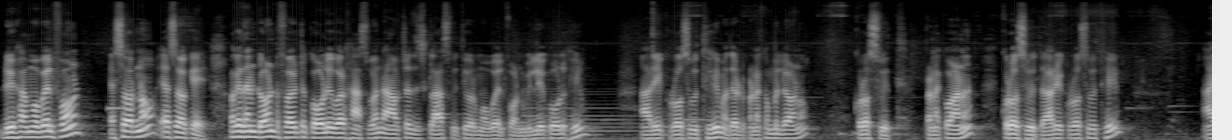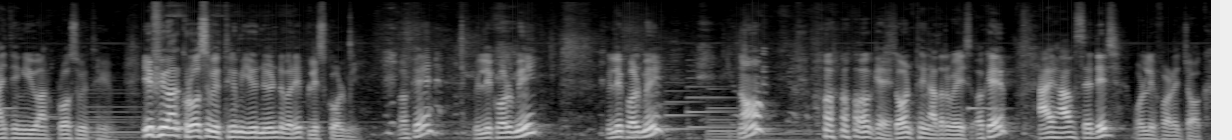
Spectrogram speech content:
Do you have mobile phone? Yes or no? Yes, okay. Okay, then don't forget to call your husband after this class with your mobile phone. Will you call him? Are you close with him? അതായിട്ട് പിണക്കം വല്ലതും ആണോ ക്രോസ് വിത്ത് പിണക്കമാണ് cross with are you cross with him I think you are cross with him if you are cross with him you നീണ്ട് വരെ please call me okay will you call me will you call me no okay don't think otherwise okay? I have said it only for a joke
